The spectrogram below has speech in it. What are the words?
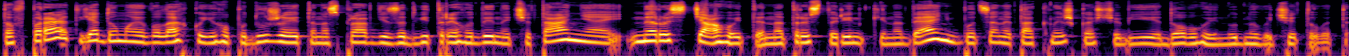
то вперед, я думаю, ви легко його подужаєте насправді за 2-3 години читання. Не розтягуйте на три сторінки на день, бо це не та книжка, щоб її довго і нудно вичитувати.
